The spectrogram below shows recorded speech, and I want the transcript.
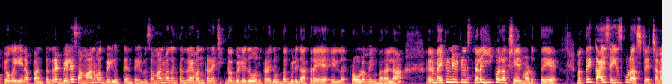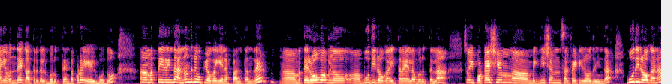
ಉಪಯೋಗ ಏನಪ್ಪ ಅಂತಂದರೆ ಬೆಳೆ ಸಮಾನವಾಗಿ ಬೆಳೆಯುತ್ತೆ ಅಂತ ಹೇಳ್ಬೋದು. ಸಮಾನವಾಗಿ ಅಂತಂದರೆ ಒಂದು ಕಡೆ ಚಿಕ್ಕದಾಗಿ ಬೆಳೆಯೋದು, ಒಂದು ಕಡೆ ದೊಡ್ಡದಾಗಿ ಬೆಳೆಯೋದು, ಆ ಥರ ಎಲ್ಲ ಪ್ರಾಬ್ಲಮ್ ಏನು ಬರಲ್ಲ. ಮೈಕ್ರೋನ್ಯೂಟ್ರಿಯನ್ಸ್ನೆಲ್ಲ ಈಕ್ವಲ್ ಆಗಿ ಶೇರ್ ಮಾಡುತ್ತೆ. ಮತ್ತು ಕಾಯಿ ಸೈಜ್ ಕೂಡ ಅಷ್ಟೇ. ಚೆನ್ನಾಗಿ ಒಂದೇ ಗಾತ್ರದಲ್ಲಿ ಬರುತ್ತೆ ಅಂತ ಕೂಡ ಹೇಳ್ಬೋದು. ಮತ್ತು ಇದರಿಂದ ಹನ್ನೊಂದನೇ ಉಪಯೋಗ ಏನಪ್ಪ ಅಂತಂದರೆ ಮತ್ತು ರೋಗಗಳು ಬೂದಿ ರೋಗ ಈ ಥರ ಎಲ್ಲ ಬರುತ್ತಲ್ಲ ಸೊ ಈ ಪೊಟ್ಯಾಷಿಯಮ್ ಮೆಗ್ನೀಷಿಯಮ್ ಸಲ್ಫೇಟ್ ಇರೋದ್ರಿಂದ ಬೂದಿ ರೋಗನ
